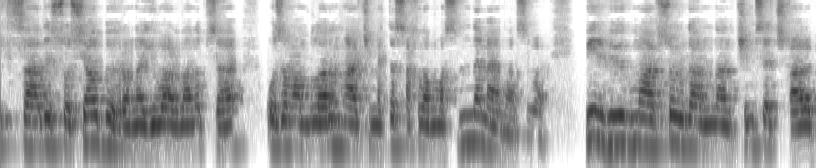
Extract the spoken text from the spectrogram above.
iqtisadi, sosial böhrana yuvarlanıbsa, o zaman bunların hakimiyyətdə saxlanmasının nə mənası var? Bir hüquq mühafizə orqanından kimsə çıxarıb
